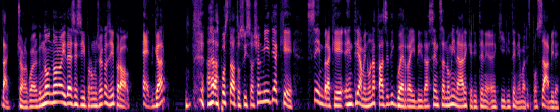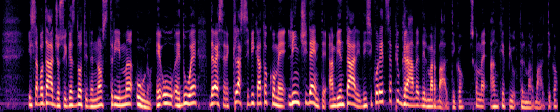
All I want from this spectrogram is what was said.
dai, cioè, non, non ho idea se si pronuncia così, però Edgar ha postato sui social media che sembra che entriamo in una fase di guerra ibrida senza nominare chi, ritene- eh, chi riteneva responsabile. Il sabotaggio sui gasdotti del Nord Stream 1 e, U- e 2 deve essere classificato come l'incidente ambientale di sicurezza più grave del Mar Baltico, secondo me anche più del Mar Baltico.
